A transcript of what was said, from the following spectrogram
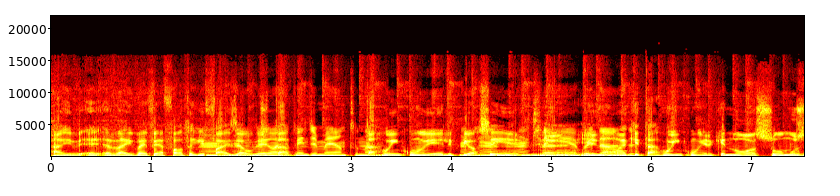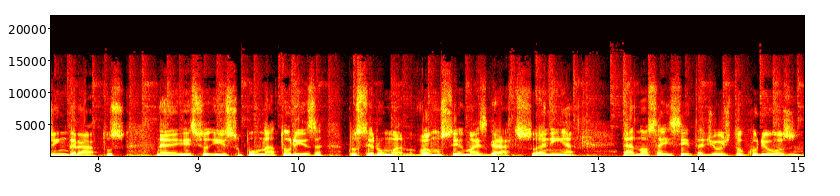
Aí, é, aí vai ver a falta que uhum, faz. É o ditado. Um arrependimento, né? Tá ruim com ele, pior uhum, sem ele, sim, né? É e não é que tá ruim com ele, que nós somos ingratos, né? Isso, isso por natureza do ser humano. Vamos ser mais gratos. Aninha, é a nossa receita de hoje, tô curioso.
